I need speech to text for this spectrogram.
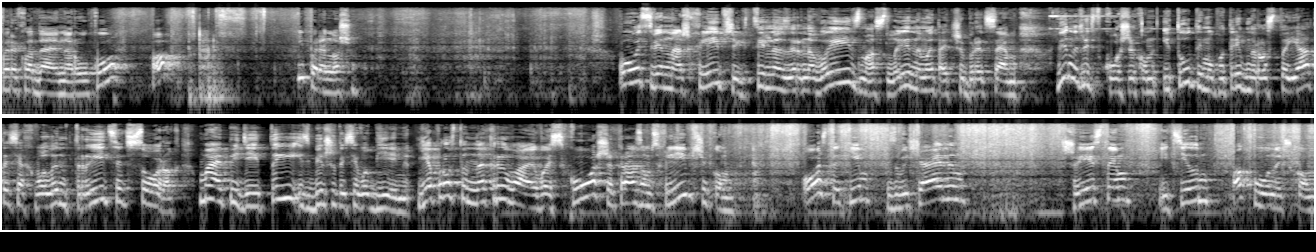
Перекладаю на руку. Оп! І переношу. Ось він наш хлібчик, цільнозерновий з маслинами та чебрецем. Він лежить в кошику, і тут йому потрібно розстоятися хвилин 30-40. Має підійти і збільшитися в об'ємі. Я просто накриваю весь кошик разом з хлібчиком ось таким звичайним, чистим і цілим пакуночком.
